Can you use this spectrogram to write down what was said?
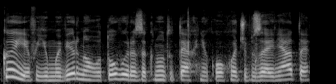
Київ ймовірно готовий ризикнути техніку, хоч б зайняти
